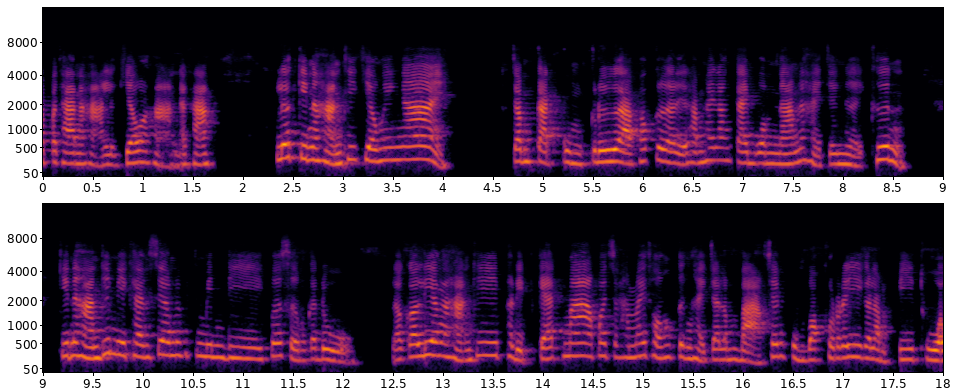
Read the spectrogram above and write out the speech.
รับประทานอาหารหรือเคี้ยวอาหารนะคะ เลือกกินอาหารที่เคี้ยวง่าย ๆจำกัดกลุ่มเกลือ เพราะเกลือจะทำให้ร่างกายบวมน้ำและหายใจเหนื่อยขึ้น กินอาหารที่มีแคลเซียมและวิตามินดีเพื่อเสริมกระดูกแล้วก็เลี่ยงอาหารที่ผลิตแก๊สมากเพราะจะทำให้ท้องตึงหายใจลำบาก เช่นกลุ่มบรอกโคลีกระหล่ำปีถั่ว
